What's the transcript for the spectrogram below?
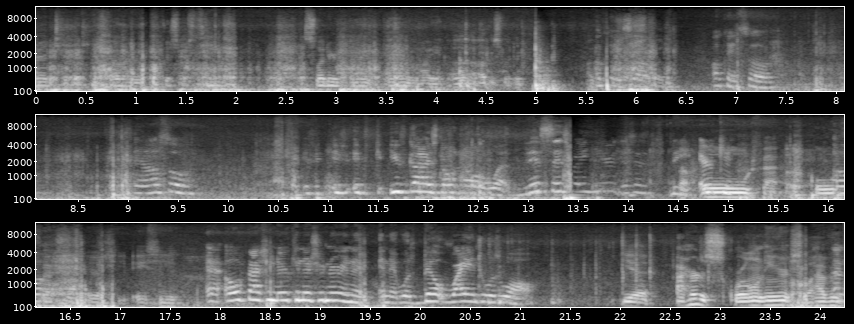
red t- uh, Christmas tee sweater and, and my uh, other sweater. Okay, so okay, so and also. If, if, if you guys don't know what this is right here, this is the Uh, air con- old fat, uh, old Oh. fashioned AC. AC. an old-fashioned air conditioner, and it and it was built right into his wall. Yeah, I heard a squirrel in here, so I haven't,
